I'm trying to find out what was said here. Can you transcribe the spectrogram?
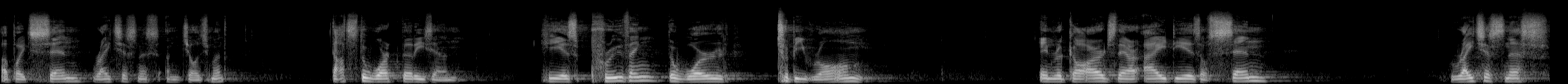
about sin, righteousness, and judgment. That's the work that He's in. He is proving the world to be wrong in regards their ideas of sin, righteousness,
